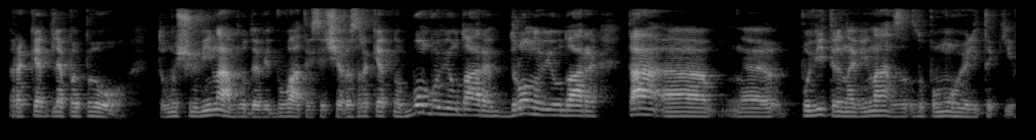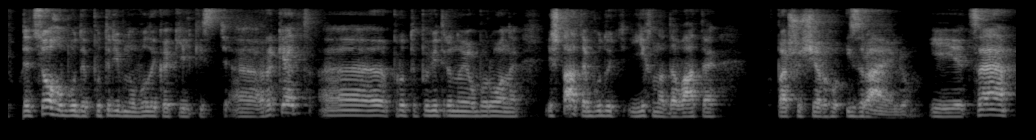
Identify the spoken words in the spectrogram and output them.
ракет для ППО, тому що війна буде відбуватися через ракетно-бомбові удари, дронові удари та е, е, повітряна війна з, допомогою літаків. Для цього буде потрібна велика кількість е, ракет е, протиповітряної оборони, і Штати будуть їх надавати в першу чергу Ізраїлю. І це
